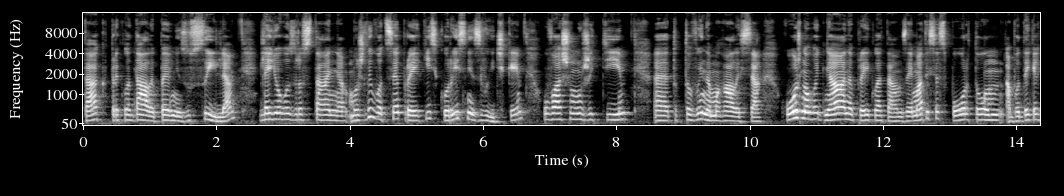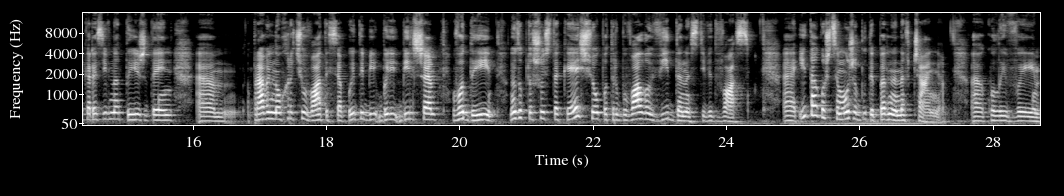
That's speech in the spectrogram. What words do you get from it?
так прикладали певні зусилля для його зростання. Можливо, це про якісь корисні звички у вашому житті. Е, Тобто ви намагалися кожного дня, наприклад, там займатися спортом або декілька разів на тиждень, ем, правильно харчуватися, пити бі- бі- більше води. Ну, тобто, щось таке, що потребувало відданості від вас. Е, І також це може бути певне навчання, е, коли ви.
